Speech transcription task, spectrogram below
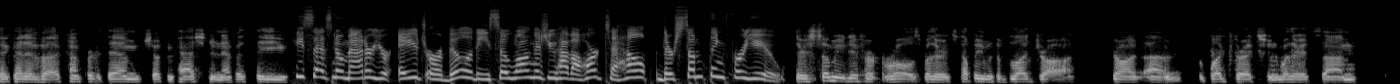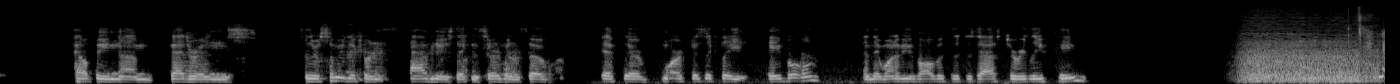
To kind of uh, comfort them, show compassion and empathy. He says no matter your age or ability, so long as you have a heart to help, there's something for you. There's so many different roles, whether it's helping with a blood draw, draw um, blood correction, whether it's um, helping um, veterans. So there's so many different avenues they can serve in. So if they're more physically able and they want to be involved with the disaster relief team, now,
